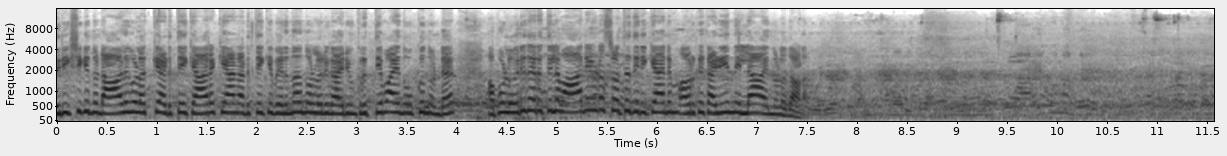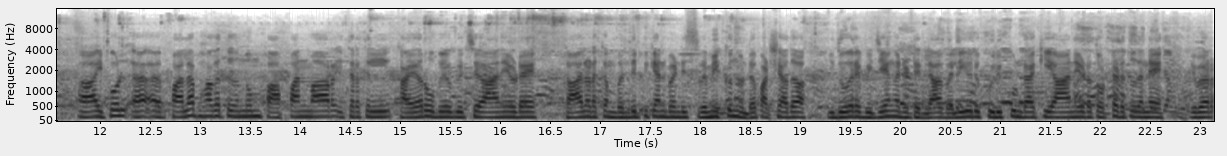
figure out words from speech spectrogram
നിരീക്ഷിക്കുന്നുണ്ട്. ആളുകളൊക്കെ അടുത്തേക്ക് ആരൊക്കെയാണ് അടുത്തേക്ക് വരുന്നത് എന്നുള്ളൊരു കാര്യം കൃത്യമായി നോക്കുന്നുണ്ട്. അപ്പോൾ ഒരു തരത്തിലും ആനയുടെ ശ്രദ്ധ തിരിക്കാനും അവർക്ക് കഴിയുന്നില്ല എന്നുള്ളതാണ്. ഇപ്പോൾ പല ഭാഗത്തു നിന്നും പാപ്പാന്മാർ ഇത്തരത്തിൽ കയർ ഉപയോഗിച്ച് ആനയുടെ കാലടക്കം ബന്ധിപ്പിക്കാൻ വേണ്ടി ശ്രമിക്കുന്നുണ്ട്. പക്ഷേ അത് ഇതുവരെ വിജയം കണ്ടിട്ടില്ല. വലിയൊരു കുരുക്കുണ്ടാക്കി ആനയുടെ തൊട്ടടുത്ത് തന്നെ ഇവർ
